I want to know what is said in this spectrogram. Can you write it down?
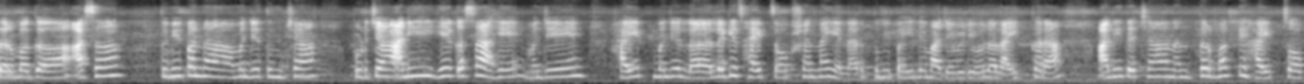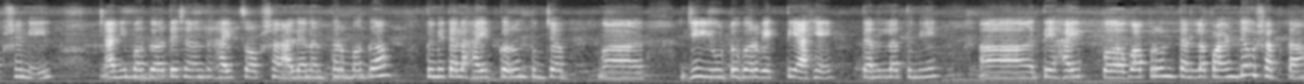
तर मग असं तुम्ही पण म्हणजे तुमच्या पुढच्या आणि हे कसं आहे म्हणजे हाईप म्हणजे ल लगेच हाईपचं ऑप्शन नाही येणार. तुम्ही पहिले माझ्या व्हिडिओला लाईक करा. आणि त्याच्यानंतर मग ते हाईपचं ऑप्शन येईल. आणि मग त्याच्यानंतर हाईपचं ऑप्शन आल्यानंतर मग तुम्ही त्याला हाईप करून तुमच्या जी यूट्यूबर व्यक्ती आहे त्यांना तुम्ही ते हाईप वापरून त्यांना पॉईंट देऊ शकता.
